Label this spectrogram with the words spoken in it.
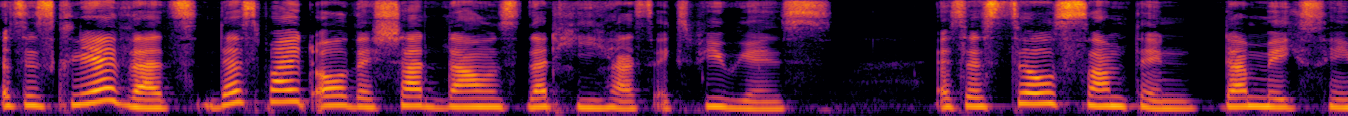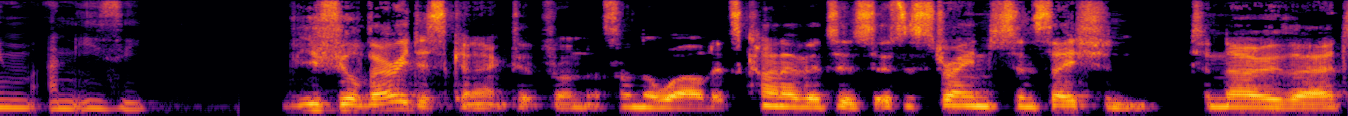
it is clear that despite all the shutdowns that he has experienced, it is still something that makes him uneasy. You feel very disconnected from from the world. It's kind of it's, it's a strange sensation to know that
